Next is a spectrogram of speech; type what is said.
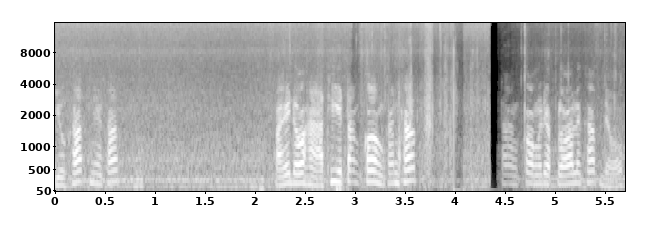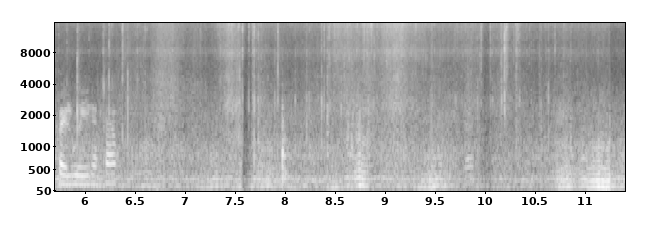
อยู่ครับเนี่ยครับ ไปเดี๋ยวหาที่ตั้งกล้องกันครับ ตั้งกล้องเรียบร้อยแล้วครับ เดี๋ยวไปลุยกันครับ Mm-hmm.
